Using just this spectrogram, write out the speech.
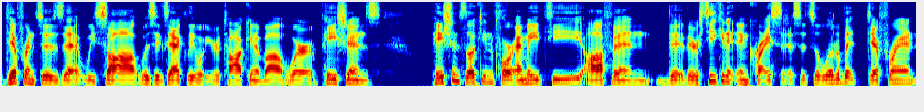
differences that we saw was exactly what you're talking about, where patients patients looking for MAT often they're seeking it in crisis. It's a little bit different,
